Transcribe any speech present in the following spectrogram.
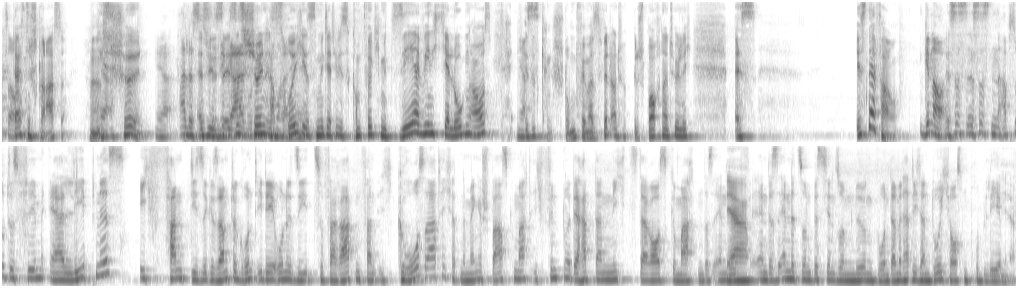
da, auch. da ist eine Straße. Die ist schön. Ja, alles Es ist ist, schön, es egal, ist schön, es ist ruhig, es ist meditativ, es kommt wirklich mit sehr wenig Dialogen aus. Ja. Es ist kein Stummfilm, also es wird auch gesprochen natürlich. Es ist eine Erfahrung. Genau, es ist, es ist ein absolutes Filmerlebnis. Ich fand diese gesamte Grundidee, ohne sie zu verraten, fand ich großartig, hat eine Menge Spaß gemacht. Ich finde nur, der hat dann nichts daraus gemacht und das endet, Ja. das endet so ein bisschen so im Nirgendwo und damit hatte ich dann durchaus ein Problem. Ja.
